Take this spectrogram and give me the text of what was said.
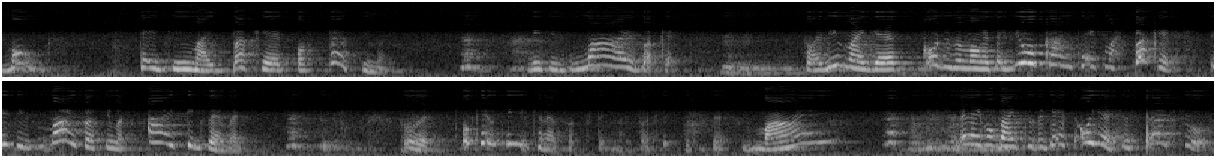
monks taking my bucket of persimmon. This is my bucket. So I leave my guest, go to the monk and say, You can't take my bucket. This is my persimmon. I pick them. And so, oh, okay, okay, you can have to take my is mine. then I go back to the guest. Oh yes, the third truth.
